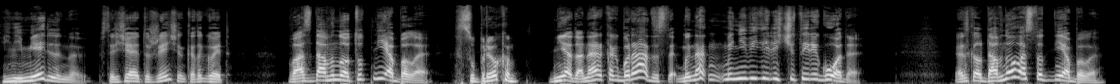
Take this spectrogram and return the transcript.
И немедленно встречаю эту женщину, которая говорит, вас давно тут не было. С упреком? Нет, она как бы радостная. Мы, на- мы не виделись 4 года. Я сказал, давно вас тут не было.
